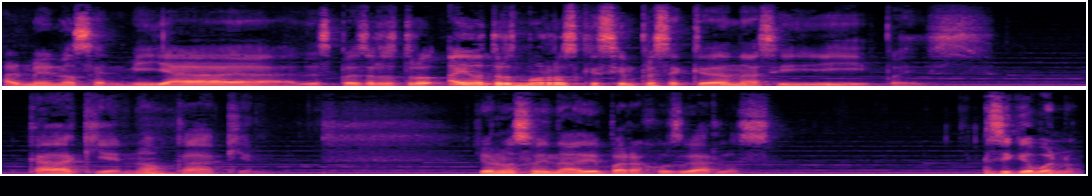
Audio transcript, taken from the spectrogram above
Al menos en mí, ya después de los otros. Hay otros morros que siempre se quedan así y pues. Cada quien, ¿no? Cada quien. Yo no soy nadie para juzgarlos. Así que bueno.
